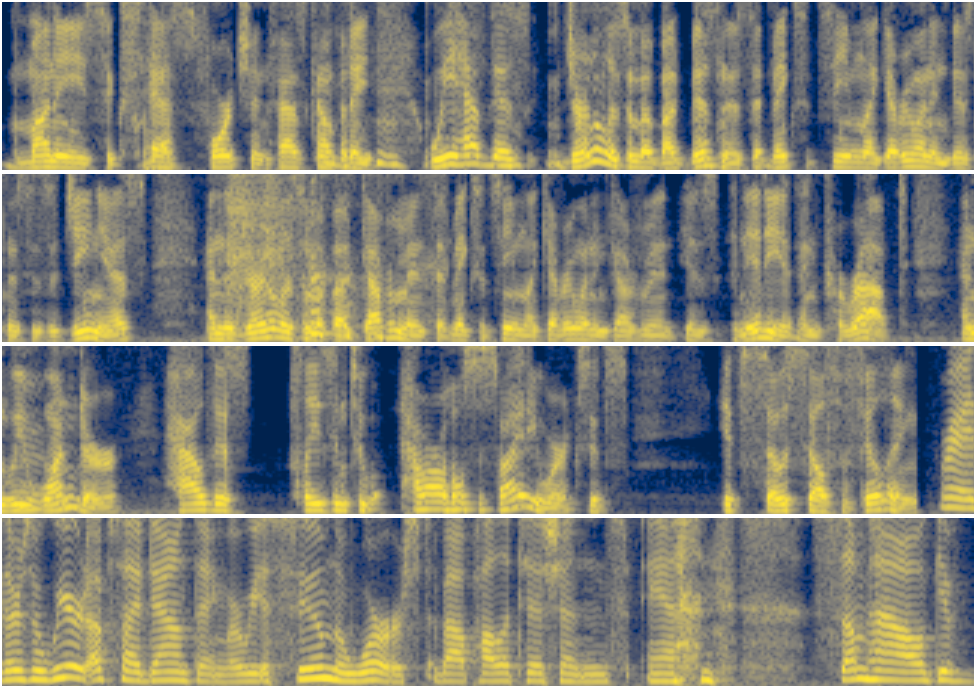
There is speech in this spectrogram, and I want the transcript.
Money, Success, Fortune, Fast Company. we have this journalism about business that makes it seem like everyone in business is a genius, and the journalism about government that makes it seem like everyone in government is an idiot and corrupt. And we mm. wonder how this plays into how our whole society works. It's it's so self fulfilling. Right. There's a weird upside down thing where we assume the worst about politicians and somehow give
